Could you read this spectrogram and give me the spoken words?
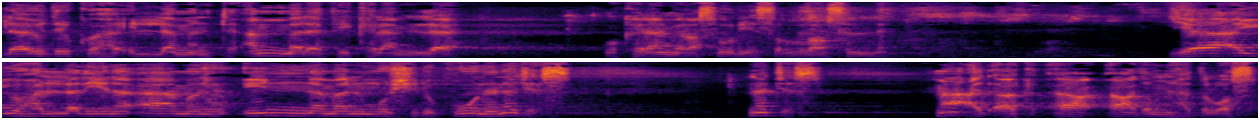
لا يدركها إلا من تأمل في كلام الله وكلام رسوله صلى الله عليه وسلم. يا أيها الذين آمنوا إنما المشركون نجس. نجس. ما عاد أعظم من هذا الوصف.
